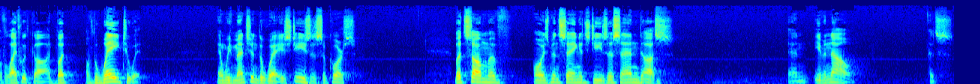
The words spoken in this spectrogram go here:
of life with God, but of the way to it. And we've mentioned the ways, Jesus, of course. But some have always been saying it's Jesus and us. And even now, it's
